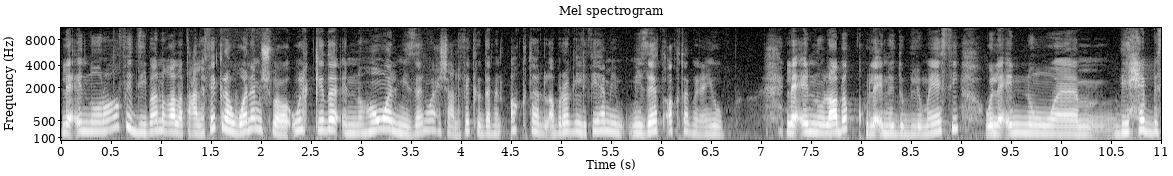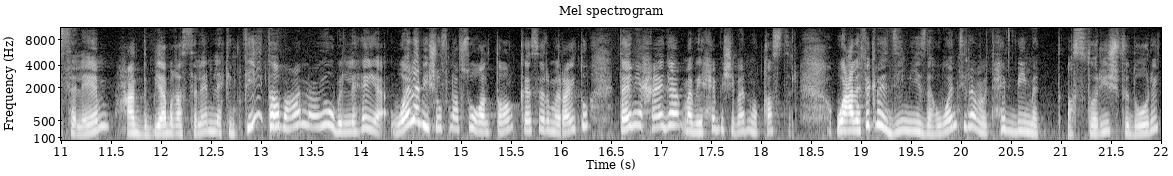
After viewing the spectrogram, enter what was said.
لأنه رافض يبان غلط. على فكرة هو أنا مش بقول كده إن هو الميزان وحش. على فكرة ده من أكتر الأبراج اللي فيها مي- ميزات أكتر من عيوب. لأنه لبق ولأنه دبلوماسي ولأنه بيحب السلام. حد بيبغى السلام. لكن في طبعا عيوب اللي هي ولا بيشوف نفسه غلطان كسر مرايته. تاني حاجة ما بيحبش يبان مقصر. وعلى فكرة دي ميزة. هو أنت لما بتحبي ما تقصريش في دورك.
